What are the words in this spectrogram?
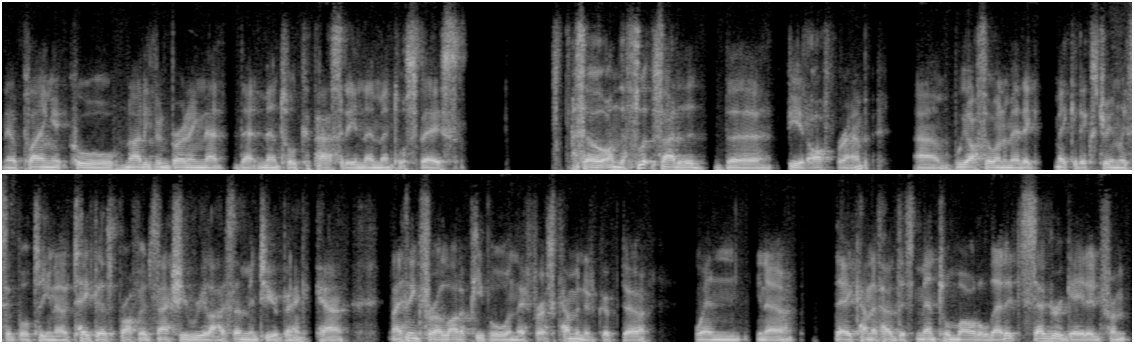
you know, playing it cool, not even burning that, that mental capacity and that mental space. So on the flip side of the, the fiat off ramp, um, we also want to make it, make it extremely simple to you know take those profits and actually realize them into your bank account. And I think for a lot of people when they first come into crypto, when you know they kind of have this mental model that it's segregated from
